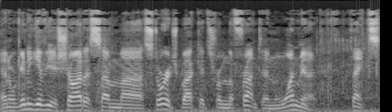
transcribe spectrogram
And we're gonna give you a shot of some uh, storage buckets from the front in one minute. Thanks.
